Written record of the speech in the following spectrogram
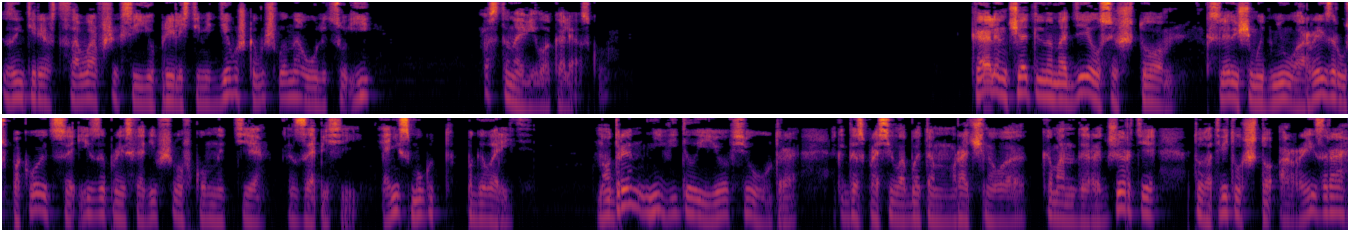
заинтересовавшихся ее прелестями, девушка вышла на улицу и остановила коляску. Калин тщательно надеялся, что к следующему дню Арейзер успокоится из-за происходившего в комнате записей, и они смогут поговорить. Но Дрен не видел ее все утро, а когда спросил об этом мрачного командира Джерти, тот ответил, что Арейзера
